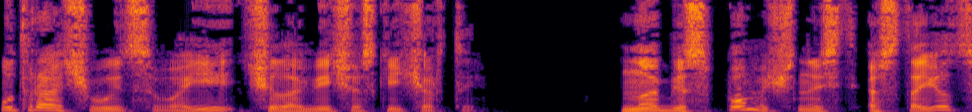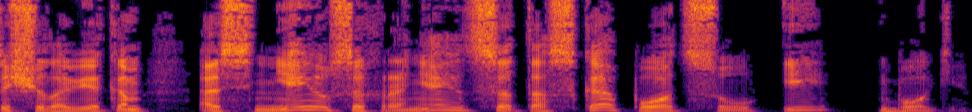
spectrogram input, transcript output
утрачивают свои человеческие черты. Но беспомощность остается человеком, а с нею сохраняются тоска по отцу и боги.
